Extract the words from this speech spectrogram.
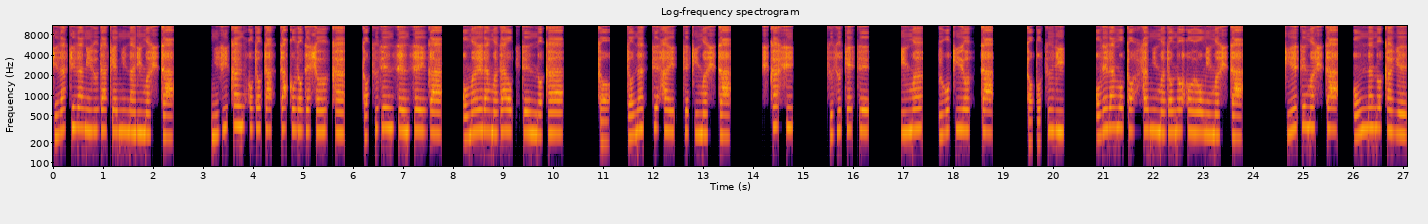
チラチラ見るだけになりました。2時間ほど経った頃でしょうか、突然先生が、お前らまだ起きてんのかと、怒鳴って入ってきました。しかし、続けて、今、動きよった。とぽつり。俺らもとっさに窓の方を見ました。消えてました、女の影。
